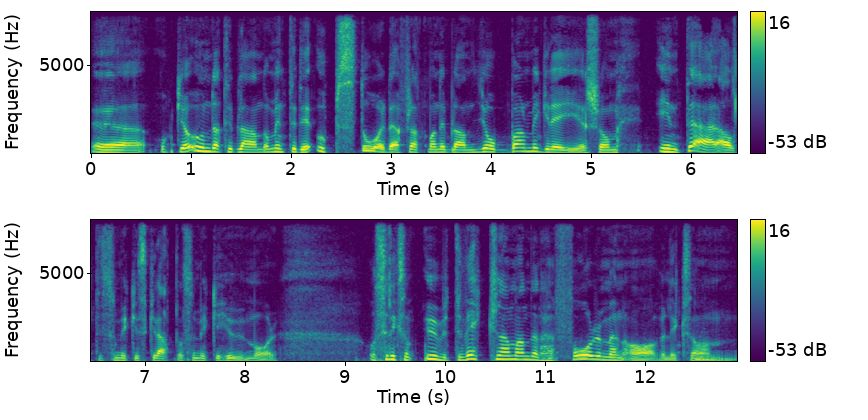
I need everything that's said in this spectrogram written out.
Eh, och jag undrar ibland om inte det uppstår därför att man ibland jobbar med grejer som inte är alltid så mycket skratt och så mycket humor. Och så liksom utvecklar man den här formen av liksom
